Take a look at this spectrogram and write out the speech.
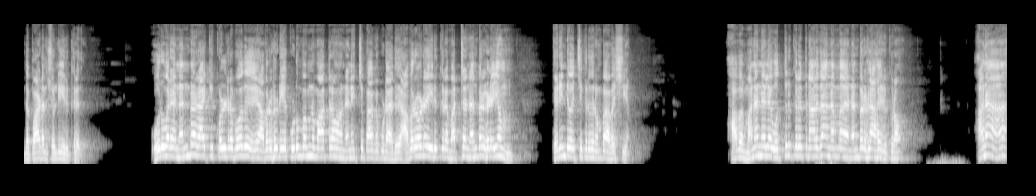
இந்த பாடல் சொல்லி இருக்கிறது. ஒருவரை நண்பராக்கி கொள்கிற போது அவர்களுடைய குடும்பம்னு மாத்திரம் நினைச்சு பார்க்கக்கூடாது அவரோட இருக்கிற மற்ற நண்பர்களையும் தெரிந்து வச்சுக்கிறது ரொம்ப அவசியம். அவர் மனநிலை ஒத்திருக்கிறதுனால தான் நம்ம நண்பர்களாக இருக்கிறோம். ஆனால்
